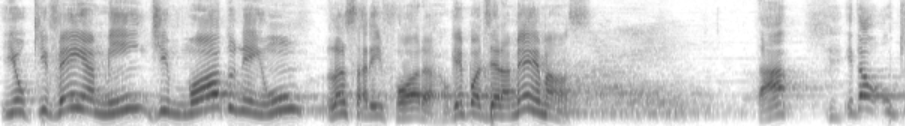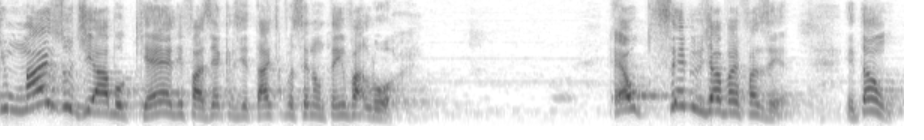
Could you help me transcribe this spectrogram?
e o que vem a mim, de modo nenhum lançarei fora. Alguém pode dizer amém, irmãos? Amém. Tá? Então, o que mais o diabo quer é lhe fazer acreditar que você não tem valor. É o que sempre o diabo vai fazer. Então,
